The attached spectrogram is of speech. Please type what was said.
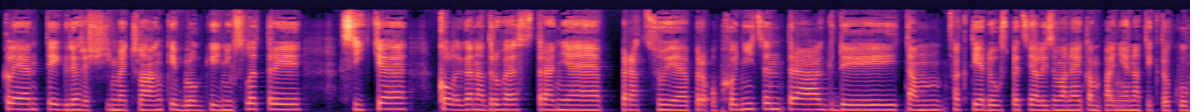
klienty, kde řešíme články, blogy, newslettery, sítě. Kolega na druhé straně pracuje pro obchodní centra, kdy tam fakt jedou specializované kampaně na TikToku.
